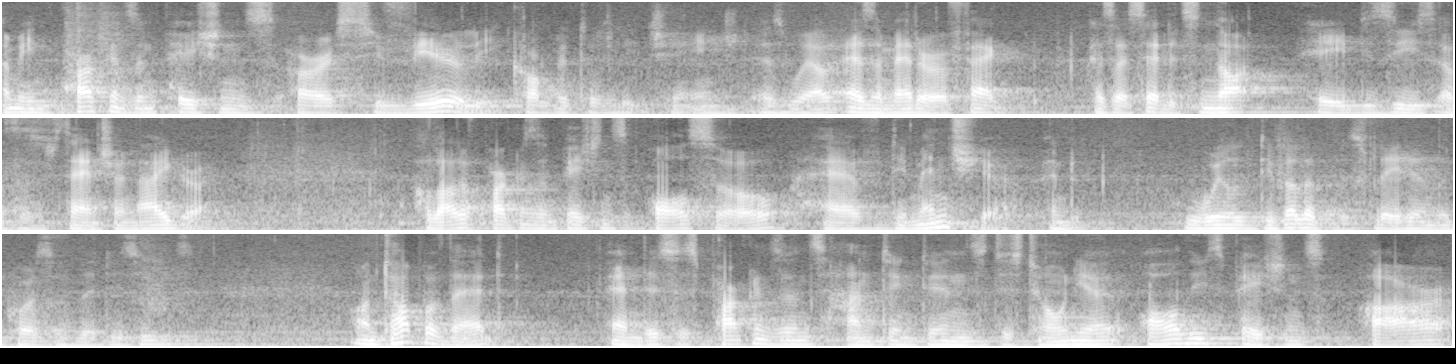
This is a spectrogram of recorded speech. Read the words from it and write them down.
I mean, Parkinson patients are severely cognitively changed as well. As a matter of fact, as I said, it's not a disease of the substantia nigra. A lot of Parkinson patients also have dementia and will develop this later in the course of the disease. On top of that, and this is Parkinson's, Huntington's, dystonia, all these patients are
